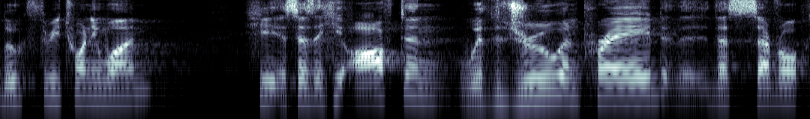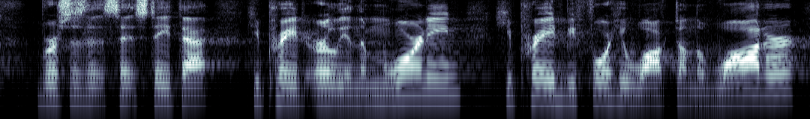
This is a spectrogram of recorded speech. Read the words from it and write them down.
Luke 3:21. He, it says that he often withdrew and prayed. There's several verses that state that. He prayed early in the morning. He prayed before he walked on the water.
